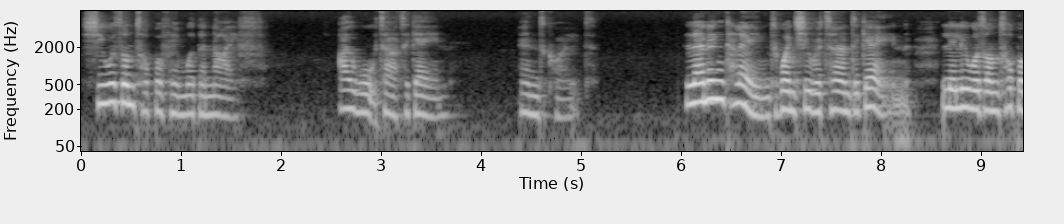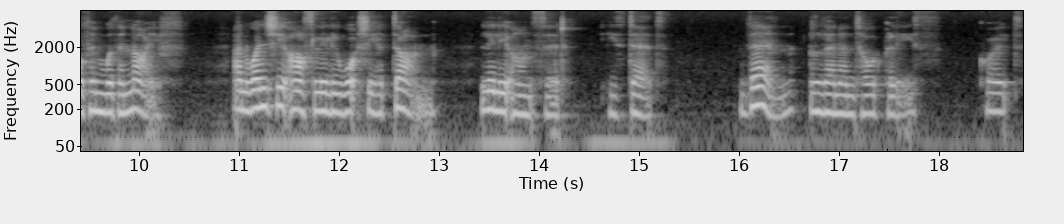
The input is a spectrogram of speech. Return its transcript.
She was on top of him with a knife. I walked out again. Lennon claimed when she returned again, Lilley was on top of him with a knife, and when she asked Lilley what she had done, Lilley answered, He's dead. Then, Lennon told police, quote,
